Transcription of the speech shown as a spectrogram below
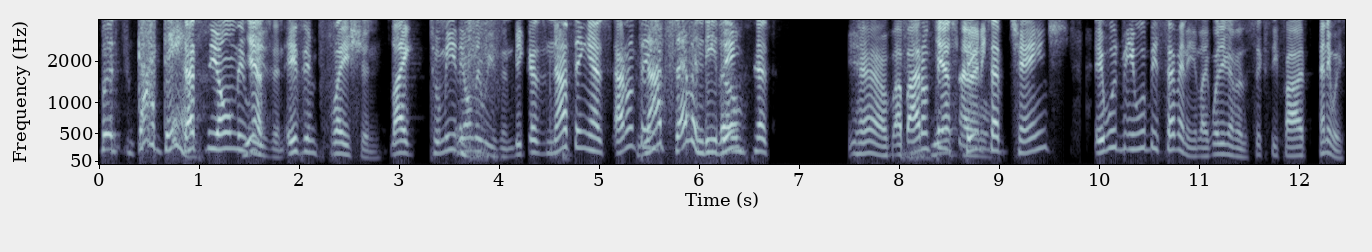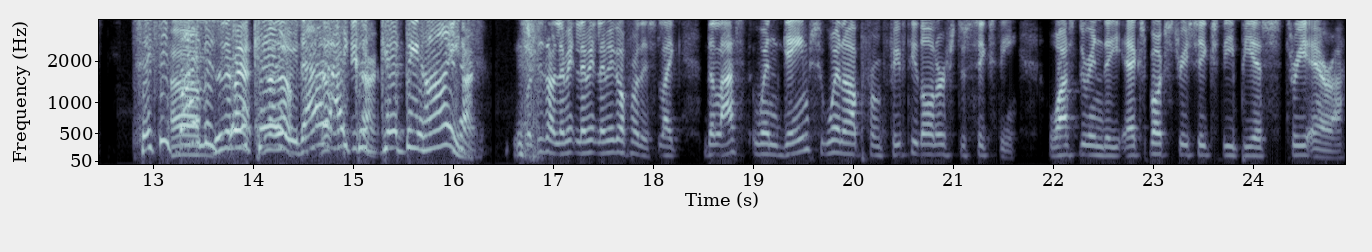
but goddamn, that's the only Yes. reason is inflation. Like to me, the only reason because nothing has. I don't think not seventy though. has. Yeah, I don't think Yeah, 70. things have changed. It would be it would be seventy. Like what are you gonna do? Sixty five. Anyways, Sixty-five Um, is doesn't matter. okay. No, no, that no, I these are- could get behind. Cesar, But Cesar, let me let me let me go for this. Like the last when games went up from fifty dollars to sixty was during the Xbox 360 PS3 era.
